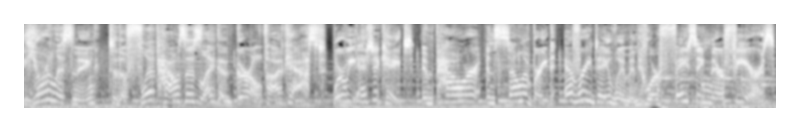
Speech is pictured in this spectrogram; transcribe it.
You're listening to the Flip Houses Like a Girl podcast, where we educate, empower, and celebrate everyday women who are facing their fears,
